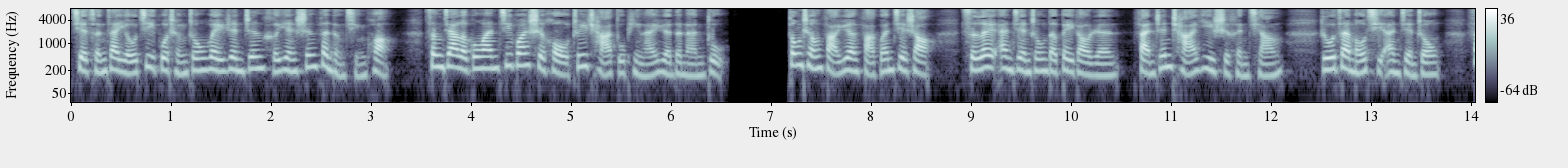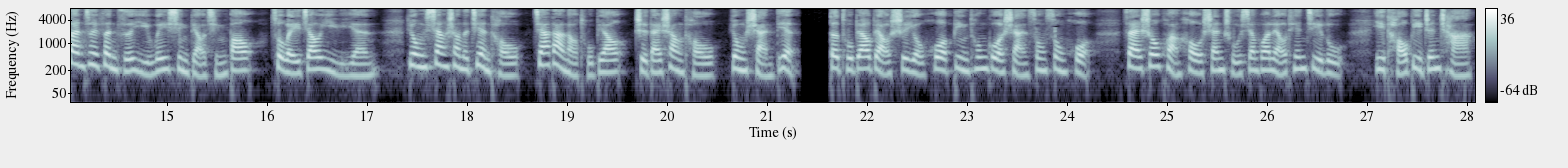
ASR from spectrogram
且存在邮寄过程中未认真核验身份等情况，增加了公安机关事后追查毒品来源的难度。东城法院法官介绍，此类案件中的被告人反侦查意识很强，如在某起案件中，犯罪分子以微信表情包作为交易语言，用向上的箭头加大脑图标指代上头，用闪电的图标表示有货，并通过闪送送货，在收款后删除相关聊天记录，以逃避侦查。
